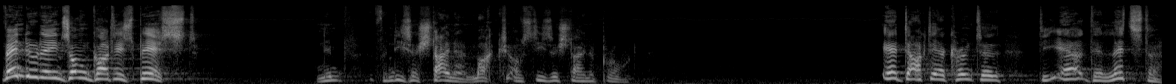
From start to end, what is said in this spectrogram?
Wenn du den Sohn Gottes bist, nimm von diesen Steinen, mach aus diesen Steinen Brot. Er dachte, er könnte die, der letzte,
